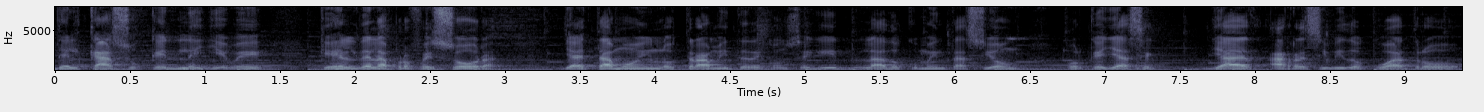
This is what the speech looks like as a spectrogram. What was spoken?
del caso que le llevé, que es el de la profesora. Ya estamos en los trámites de conseguir la documentación porque ella se, ya ha recibido cuatro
